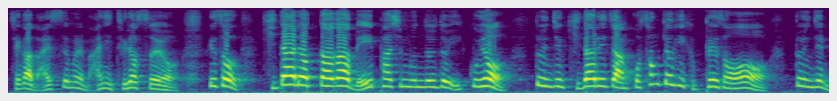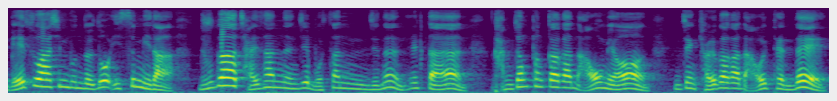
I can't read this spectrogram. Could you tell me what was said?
제가 말씀을 많이 드렸어요. 그래서 기다렸다가 매입하신 분들도 있고요. 또 이제 기다리지 않고 성격이 급해서 또 이제 매수하신 분들도 있습니다. 누가 잘 샀는지 못 샀는지는 일단 감정평가가 나오면 이제 결과가 나올 텐데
